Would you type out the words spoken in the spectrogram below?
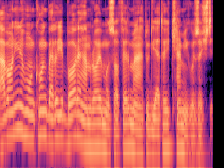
قوانین هنگ کنگ برای بار همراه مسافر محدودیت های کمی گذاشته.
